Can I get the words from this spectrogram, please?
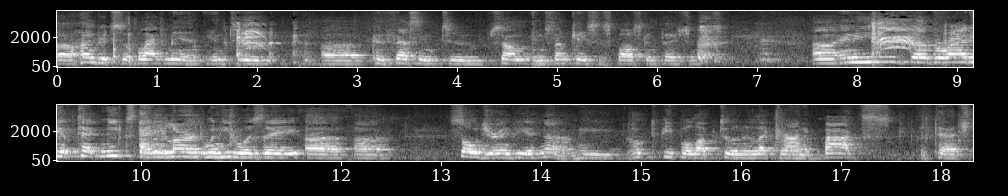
uh, hundreds of black men into uh, confessing to some, in some cases, false confessions. Uh, and he used a variety of techniques that he learned when he was a uh, uh, soldier in Vietnam. He hooked people up to an electronic box, attached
